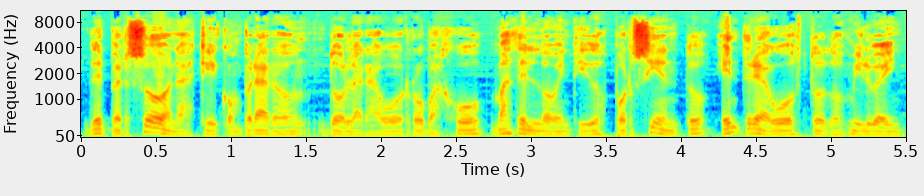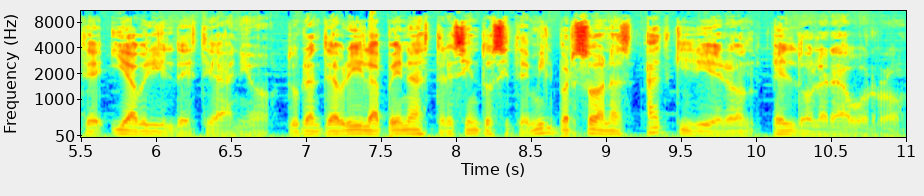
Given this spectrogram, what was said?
de personas que compraron dólar ahorro bajó más del 92% entre agosto 2020 y abril de este año. Durante abril apenas 307.000 personas adquirieron el dólar ahorro.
